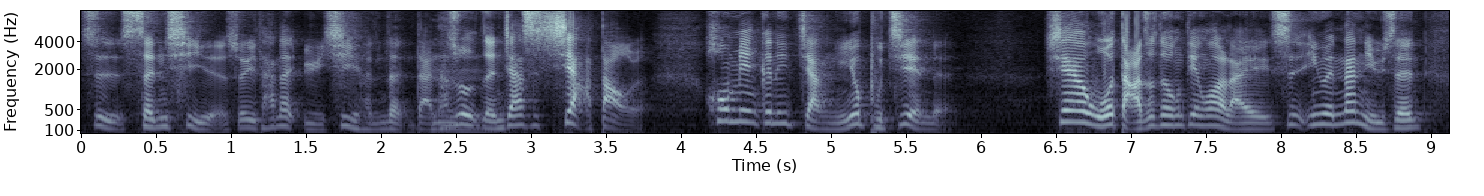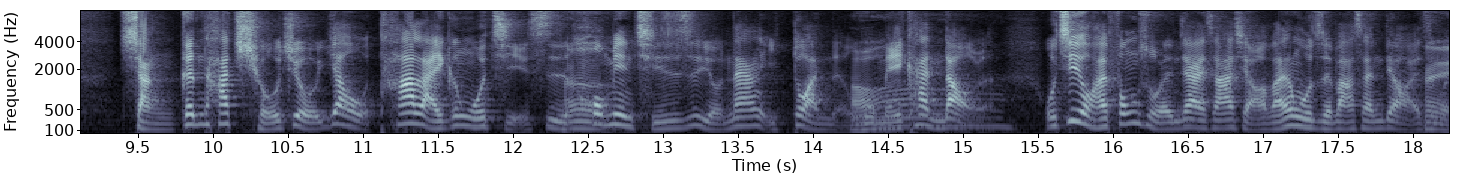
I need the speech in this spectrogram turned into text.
是生气的，所以他那语气很冷淡。他说人家是吓到了，后面跟你讲你又不见了。现在我打这通电话来，是因为那女生想跟他求救，要他来跟我解释。嗯后面其实是有那样一段的，哦我没看到了。我记得我还封锁人家还杀小，反正我只把他删掉还是什么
